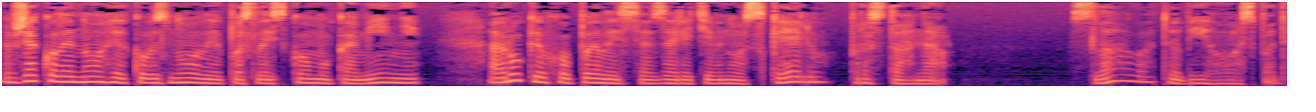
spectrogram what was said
Вже коли ноги ковзнули по слизькому камінні, а руки вхопилися за рятівну скелю, простогнав. Слава тобі, Господи!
